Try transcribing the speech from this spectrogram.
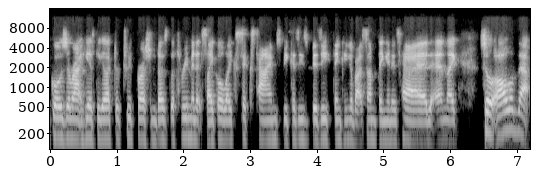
goes around he has the electric toothbrush and does the three minute cycle like six times because he's busy thinking about something in his head and like so all of that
